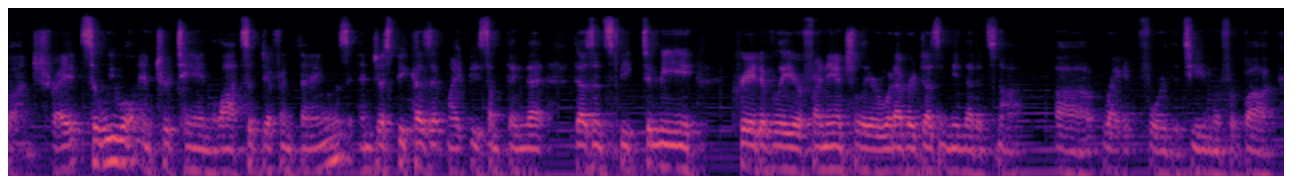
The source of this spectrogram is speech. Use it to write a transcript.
bunch, right? So we will entertain lots of different things. And just because it might be something that doesn't speak to me creatively or financially or whatever, doesn't mean that it's not uh, right for the team or for Buck.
